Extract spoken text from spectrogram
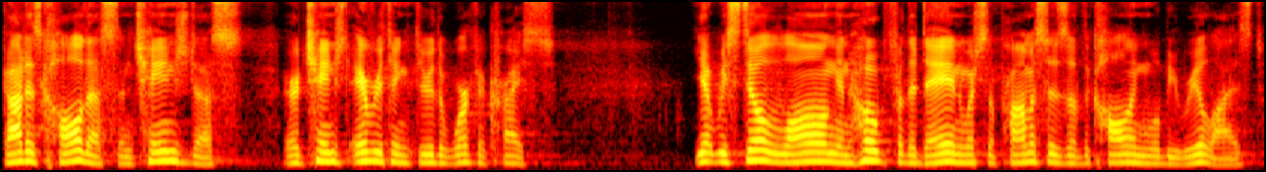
God has called us and changed us, or changed everything through the work of Christ. Yet we still long and hope for the day in which the promises of the calling will be realized.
